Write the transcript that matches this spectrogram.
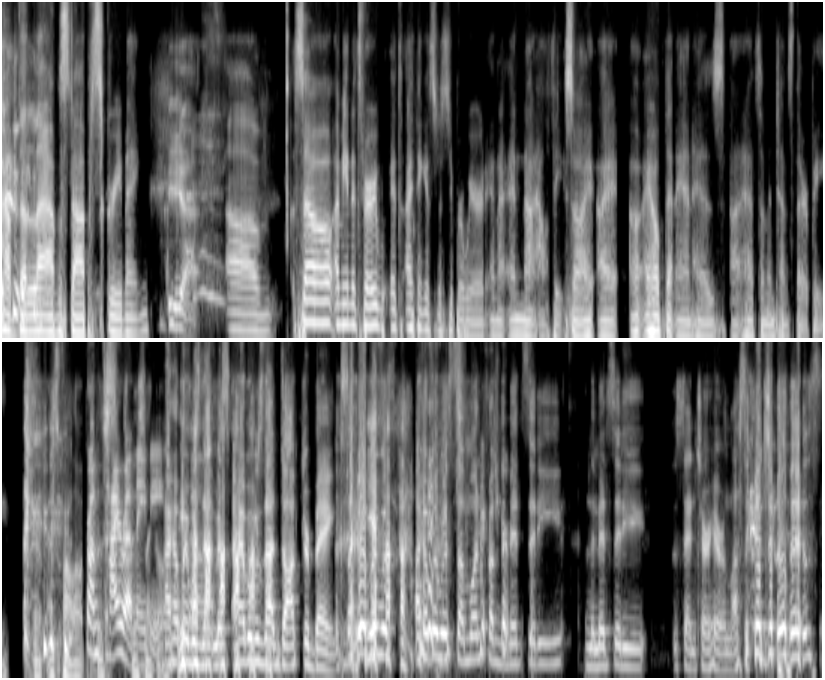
Have the lamb stopped screaming. yeah. um so i mean it's very it's i think it's just super weird and and not healthy so i i i hope that anne has uh, had some intense therapy as follow up From Tyra, maybe. I hope it was not Miss. I hope it was not Dr. Banks. I hope Yeah. it was. I hope it was someone from the mid city, from the mid city center here in Los Angeles.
